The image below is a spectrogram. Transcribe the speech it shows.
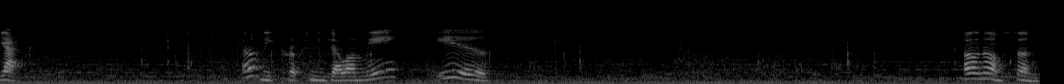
Yuck. I don't need corruption gel on me. Ew. Oh no, I'm stunned.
